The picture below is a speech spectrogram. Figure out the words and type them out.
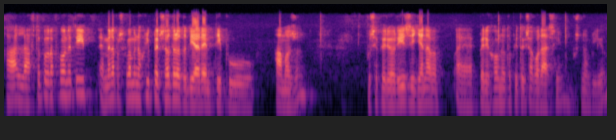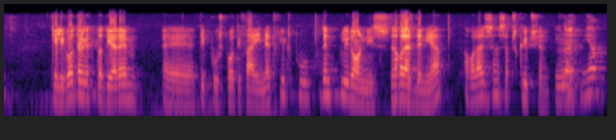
Αλλά αυτό που έγραφα είναι ότι εμένα προσωπικά με ενοχλεί περισσότερο το DRM τύπου Amazon, που σε περιορίζει για ένα ε, περιεχόμενο το οποίο το έχεις αγοράσει, όπως είναι ένα βιβλίο, και λιγότερο για το DRM ε, τύπου Spotify ή Netflix που δεν πληρώνεις, δεν αγοράζεις ταινία, αγοράζεις ένα subscription. Ναι. Μια, μια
